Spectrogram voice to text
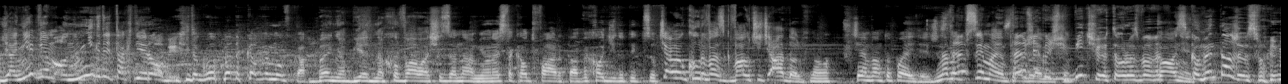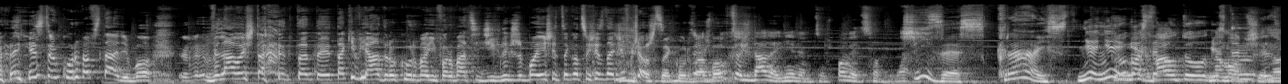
ja nie wiem, on nigdy tak nie robił. I to główna taka wymówka. Benia biedna, chowała się za nami, ona jest taka otwarta, wychodzi do tych psów. Chciałem kurwa zgwałcić Adolf, no. Chciałem wam to powiedzieć, że nawet psy mają Starałem się problemy. jakoś z tym. bić tą rozmowę Koniec. z komentarzem swoim, ale nie jestem kurwa w stanie, bo wy- wylałeś ta, ta, ta, takie wiadro kurwa informacji dziwnych, że boję się tego, co się znajdzie w książce, kurwa, Coś, bo... coś dalej, nie wiem, coś, powiedz sobie. dalej. Jesus Christ! Nie, nie, Próba jestem- gwałtu na mopsie, no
